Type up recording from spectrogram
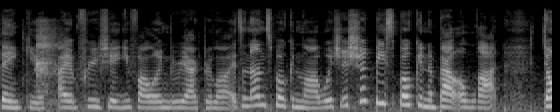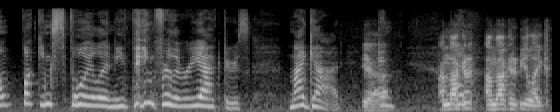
Thank you. I appreciate you following the reactor law. It's an unspoken law, which it should be spoken about a lot. Don't fucking spoil anything for the reactors. My God. Yeah. And- I'm not and- gonna. I'm not gonna be like,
